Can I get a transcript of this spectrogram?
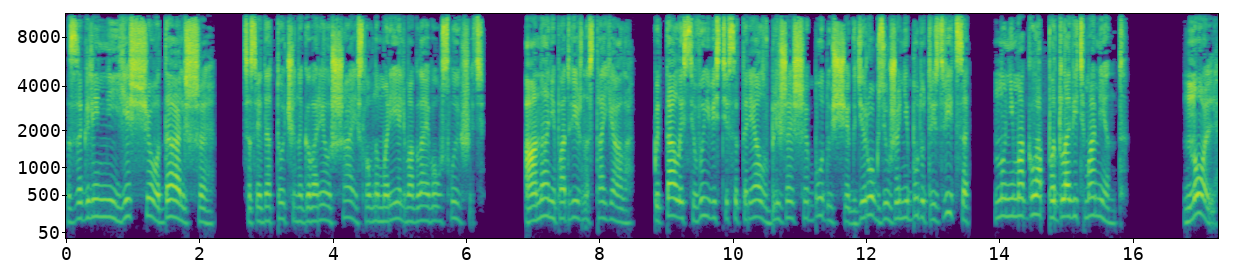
Загляни, еще дальше!» — сосредоточенно говорил Шай, словно Мариэль могла его услышать. А она неподвижно стояла, пыталась вывести Сатериал в ближайшее будущее, где Рокзи уже не будут резвиться, но не могла подловить момент. Ноль.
